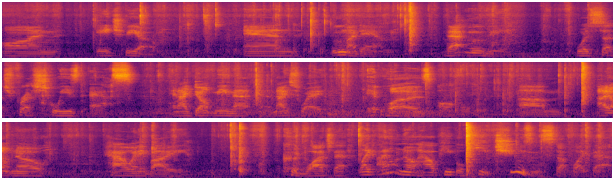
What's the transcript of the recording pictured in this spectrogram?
on HBO. And ooh my damn, that movie was such fresh squeezed ass. And I don't mean that in a nice way. It was awful. Um, I don't know how anybody could watch that. Like, I don't know how people keep choosing stuff like that.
